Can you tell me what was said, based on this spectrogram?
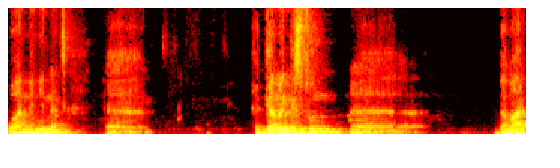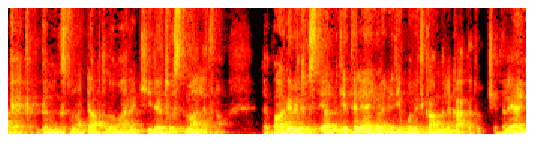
በዋነኝነት ህገ መንግስቱን በማርቀቅ ህገ መንግስቱን አዳፕት በማድረግ ሂደት ውስጥ ማለት ነው በሀገሪቱ ውስጥ ያሉት የተለያዩ አይነት የፖለቲካ አመለካከቶች የተለያዩ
